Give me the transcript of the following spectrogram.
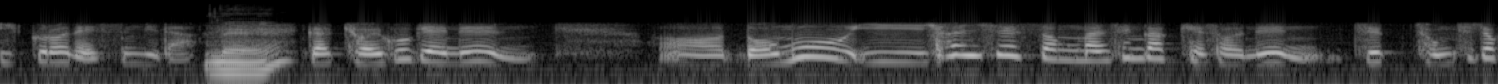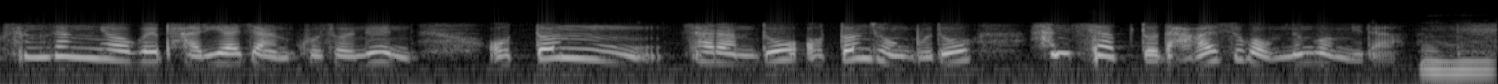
이끌어냈습니다. 네. 그러니까 결국에는 어, 너무 이 현실성만 생각해서는 즉 정치적 상상력을 발휘하지 않고서는 어떤 사람도 어떤 정부도 한 치 앞도 나갈 수가 없는 겁니다. 음.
